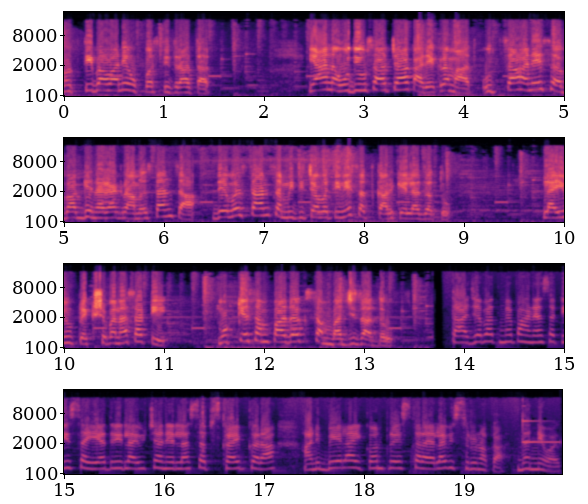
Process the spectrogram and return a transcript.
भक्तिभावाने उपस्थित राहतात. या नऊ दिवसाच्या कार्यक्रमात उत्साहाने सहभाग घेणाऱ्या ग्रामस्थांचा देवस्थान समितीच्या वतीने सत्कार केला जातो. लाईव्ह प्रेक्षेपणासाठी मुख्य संपादक संभाजी जाधव. ताज्या बातम्या पाहण्यासाठी सह्याद्री लाईव्ह चॅनेलला सबस्क्राईब करा आणि बेल आयकॉन प्रेस करायला विसरू नका. धन्यवाद.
